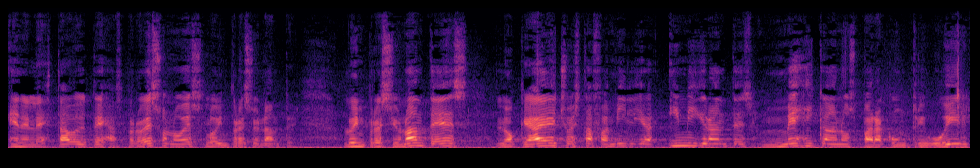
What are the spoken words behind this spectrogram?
en el estado de Texas, pero eso no es lo impresionante. Lo impresionante es lo que ha hecho esta familia, inmigrantes mexicanos, para contribuir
